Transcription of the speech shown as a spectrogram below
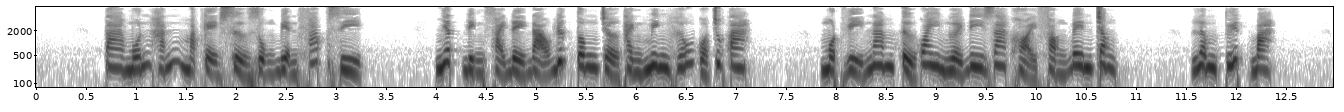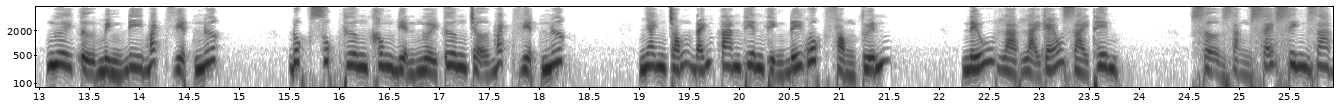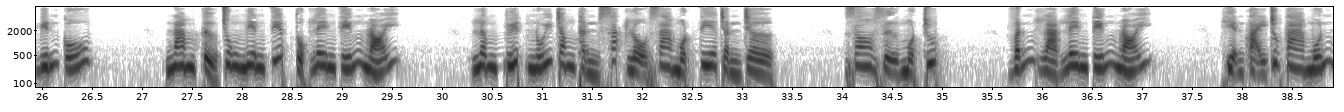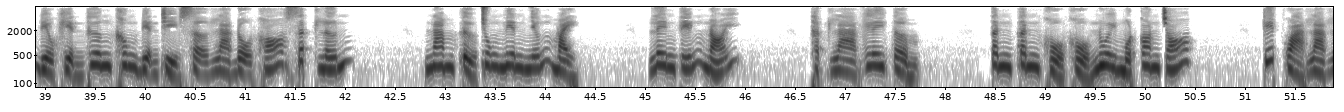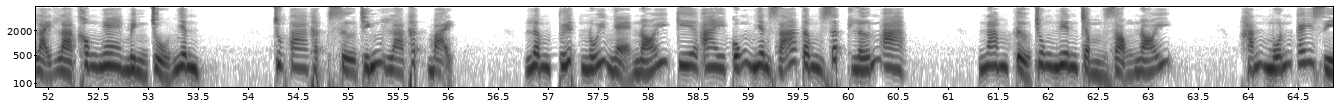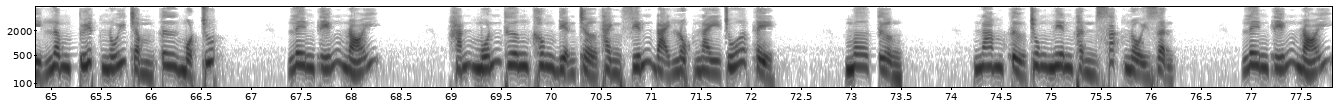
Ta muốn hắn mặc kệ sử dụng biện pháp gì. Nhất định phải để đạo Đức Tông trở thành minh hữu của chúng ta. Một vị nam tử quay người đi ra khỏi phòng bên trong. Lâm tuyết ba. Ngươi tự mình đi Bách Việt nước. đúc xúc thương không điện người tương trợ Bách Việt nước. Nhanh chóng đánh tan thiên thỉnh đế quốc phòng tuyến. Nếu là lại kéo dài thêm. Sợ rằng sẽ sinh ra biến cố. Nam tử trung niên tiếp tục lên tiếng nói. Lâm tuyết núi trong thần sắc lộ ra một tia trần chờ Do dự một chút. Vẫn là lên tiếng nói. Hiện tại chúng ta muốn điều khiển thương không điện chỉ sợ là độ khó rất lớn. Nam tử trung niên những mày. Lên tiếng nói. Thật là ghê tởm. Tân tân khổ khổ nuôi một con chó. Kết quả là lại là không nghe mình chủ nhân. Chúng ta thật sự chính là thất bại. Lâm tuyết núi nhẹ nói kia ai cũng nhân giá tâm rất lớn a. Nam tử trung niên trầm giọng nói. Hắn muốn cái gì lâm tuyết núi trầm tư một chút. Lên tiếng nói. Hắn muốn thương không điện trở thành phiến đại lục này chúa tể. Mơ tưởng. Nam tử trung niên thần sắc nổi giận. Lên tiếng nói.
